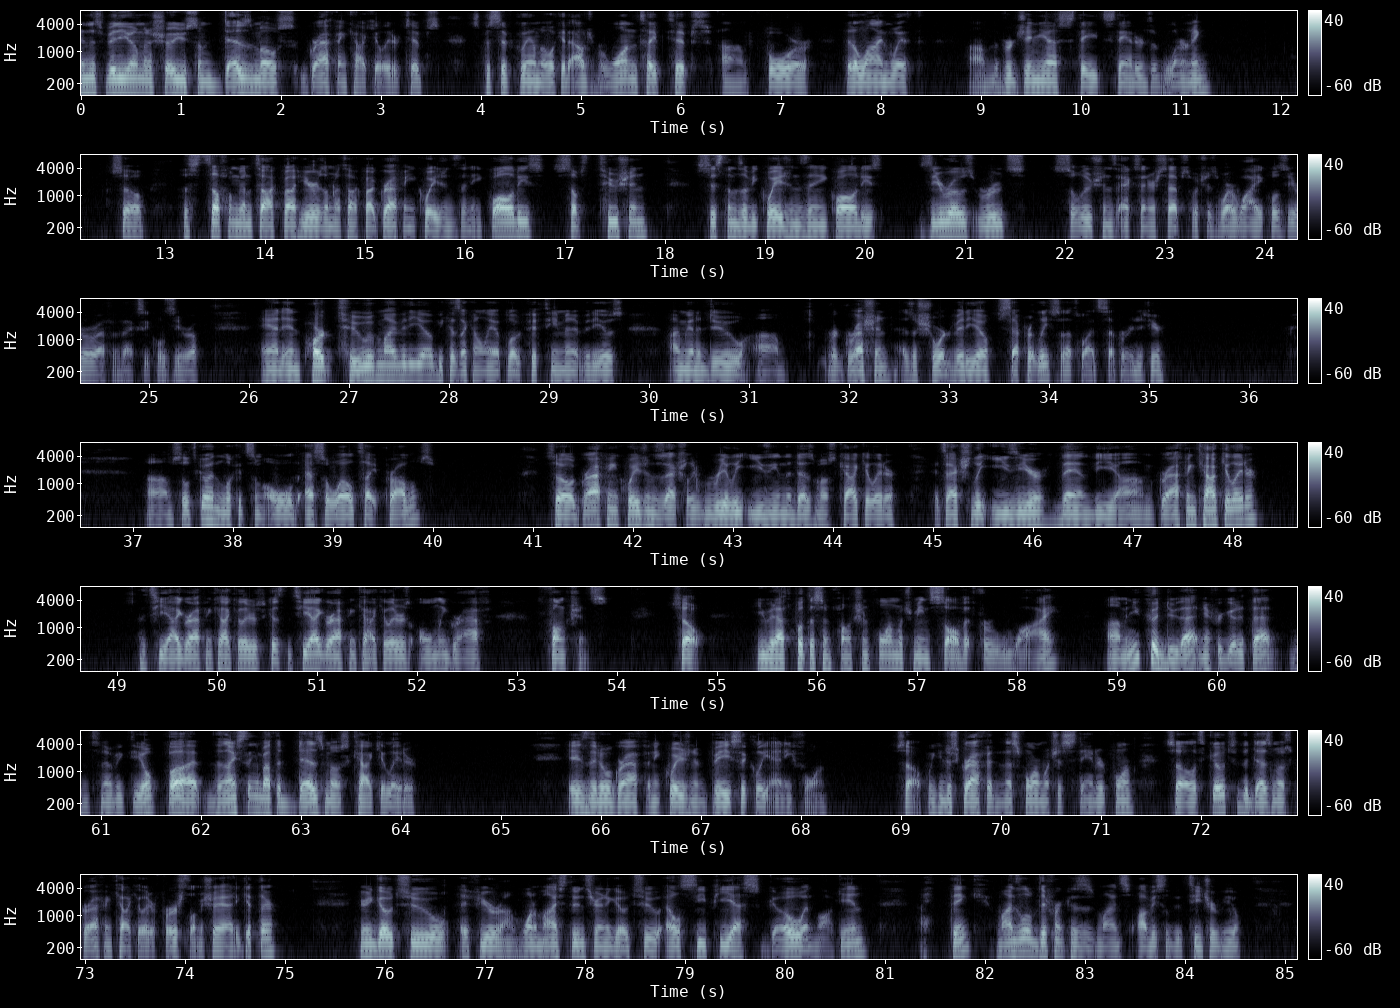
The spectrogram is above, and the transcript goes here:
In this video, I'm going to show you some Desmos graphing calculator tips. Specifically, I'm going to look at Algebra 1 type tips um, for that align with um, the Virginia State Standards of Learning. So the stuff I'm going to talk about here is I'm going to talk about graphing equations and inequalities, substitution, systems of equations and inequalities, zeros, roots, solutions, x-intercepts, which is where y equals 0, f of x equals 0. And in part two of my video, because I can only upload 15 minute videos, I'm going to do um, regression as a short video separately, so that's why it's separated here. Um, so let's go ahead and look at some old SOL type problems. So graphing equations is actually really easy in the Desmos calculator. It's actually easier than the um, graphing calculator, the TI graphing calculators, because the TI graphing calculators only graph functions. So you would have to put this in function form, which means solve it for y. Um, and you could do that, and if you're good at that, it's no big deal. But the nice thing about the Desmos calculator is that it'll graph an equation in basically any form. So we can just graph it in this form, which is standard form. So let's go to the Desmos graphing calculator first. Let me show you how to get there. You're going to go to, if you're um, one of my students, you're going to go to LCPS Go and log in. I think mine's a little different because mine's obviously the teacher view.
